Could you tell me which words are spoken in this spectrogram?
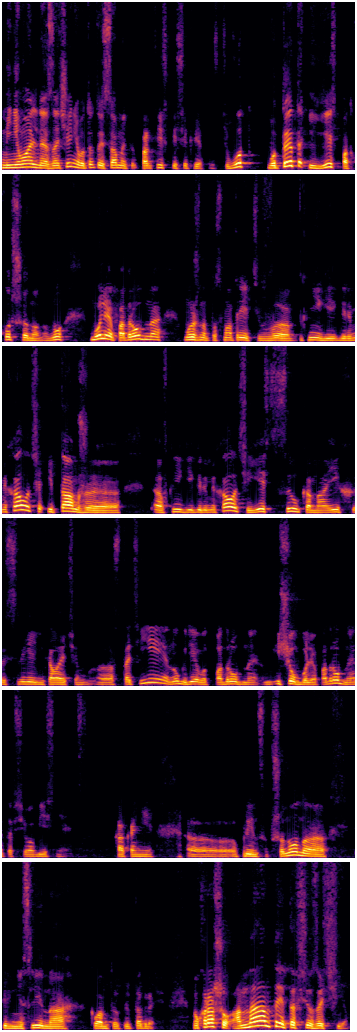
минимальное значение вот этой самой практической секретности. Вот, вот это и есть подход Шенона. Ну, более подробно можно посмотреть в книге Игоря Михайловича, и там же Э, в книге Игоря Михайловича есть ссылка на их с Сергеем Николаевичем э, статьи, ну, где вот подробно, еще более подробно это все объясняется, как они э, принцип Шенона перенесли на квантовую криптографию. Ну хорошо, а нам-то это все зачем?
